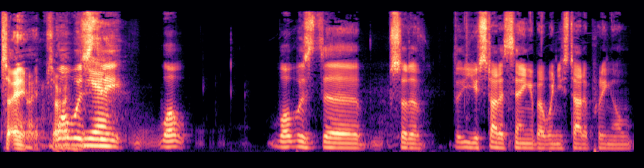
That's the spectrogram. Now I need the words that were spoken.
So anyway, sorry. What was Yeah. the what? What was the sort of that you started saying about when you started putting on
